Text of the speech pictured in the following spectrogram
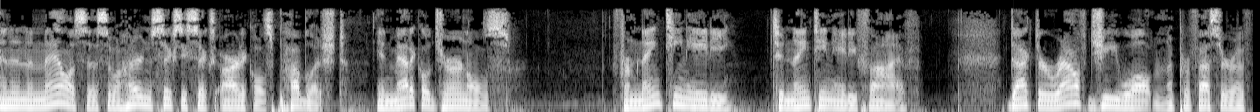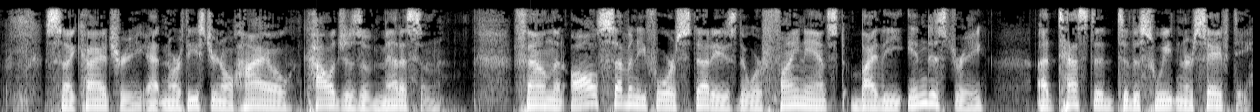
in an analysis of 166 articles published in medical journals from 1980 to 1985, Dr. Ralph G. Walton, a professor of psychiatry at Northeastern Ohio Colleges of Medicine, found that all 74 studies that were financed by the industry attested to the sweetener safety.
